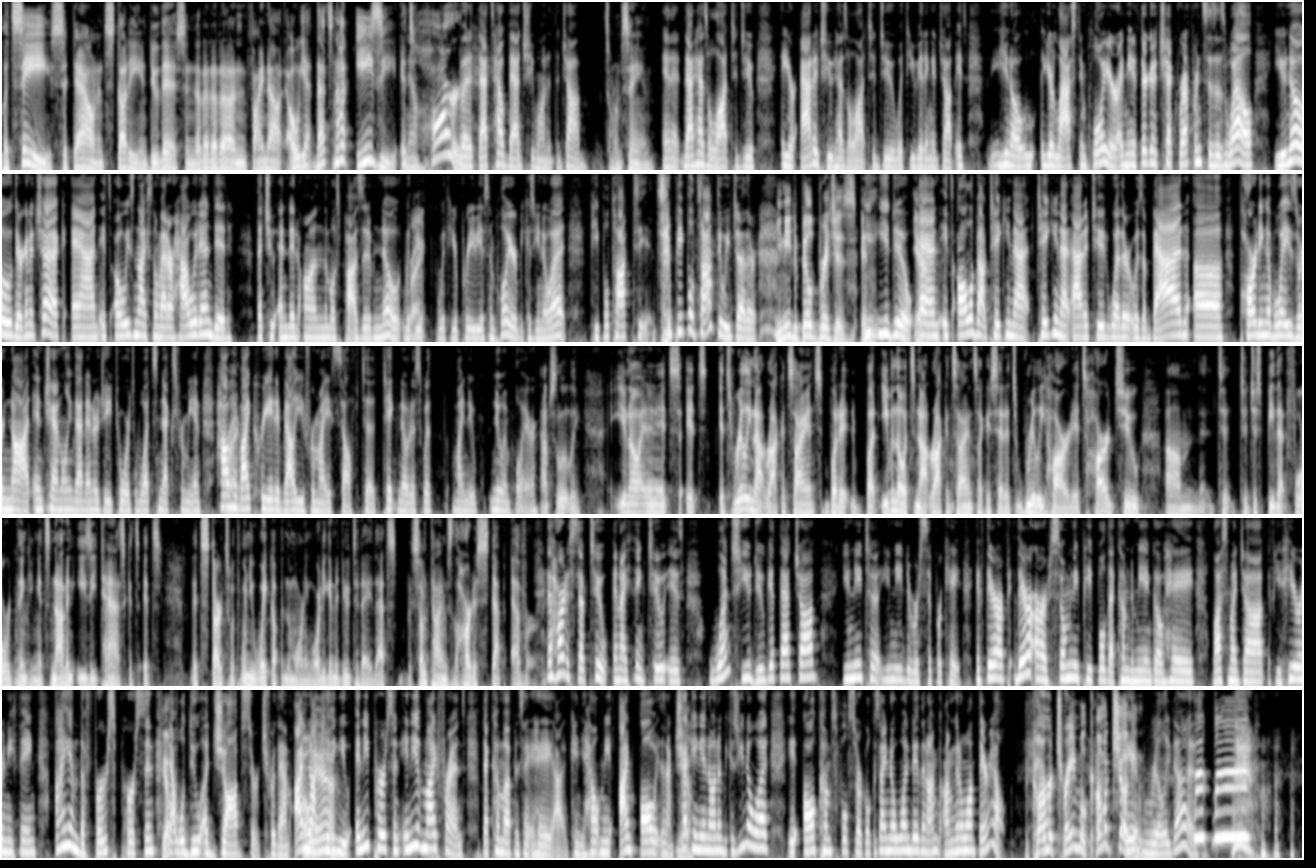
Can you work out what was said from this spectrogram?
Let's see, sit down and study and do this and da da da da and find out. Oh yeah, that's not easy. It's No. hard. But that's how bad she wanted the job. That's what I'm saying. and it, that has a lot to do your attitude has a lot to do with you getting a job it's you know your last employer i mean if they're going to check references as well you know they're going to check and it's always nice no matter how it ended that you ended on the most positive note with your with your previous employer because you know what people talk to people talk to each other You need to build bridges and you, you do, yeah. and it's all about taking that taking that attitude, whether it was a bad uh, parting of ways or not, and channeling that energy towards what's next for me and how have I created value for myself to take notice with my new new employer. Absolutely. You know, and it's it's it's really not rocket science, but it but even though it's not rocket science, like I said, it's really hard. It's hard to um to to just be that forward thinking. It's not an easy task. It's it's it starts with when you wake up in the morning. What are you going to do today? That's sometimes the hardest step ever. The hardest step too, and I think too is once you do get that job, you need to you need to reciprocate. If there are there are so many people that come to me and go, "Hey, lost my job. If you hear anything, I am the first person Yep. that will do a job search for them. I'm Oh, not yeah. kidding you. Any person, any of my friends that come up and say, "Hey, uh, can you help me?" I'm always and I'm checking in on them because you know what? It all comes full circle because I know one day that I'm I'm going to want their help. The karma train will come a chugging. It really does.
